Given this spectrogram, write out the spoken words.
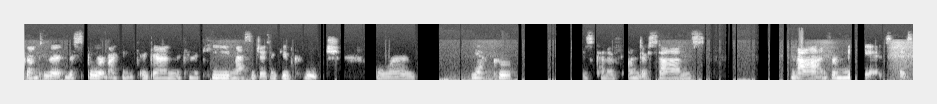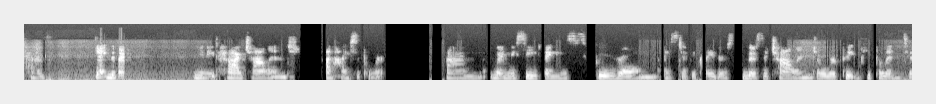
gone to the the sport. But I think again, the kind of key message is a good coach, or yeah, coach is kind of understands that. And for me, it's it's kind of getting the best. You need high challenge and high support. Um, when we see things go wrong, is typically there's there's a challenge, or we're putting people into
